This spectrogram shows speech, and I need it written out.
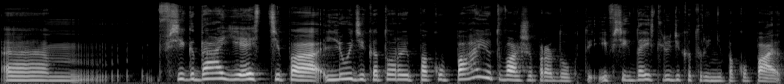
эм, всегда есть, типа, люди, которые покупают ваши продукты, и всегда есть люди, которые не покупают.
